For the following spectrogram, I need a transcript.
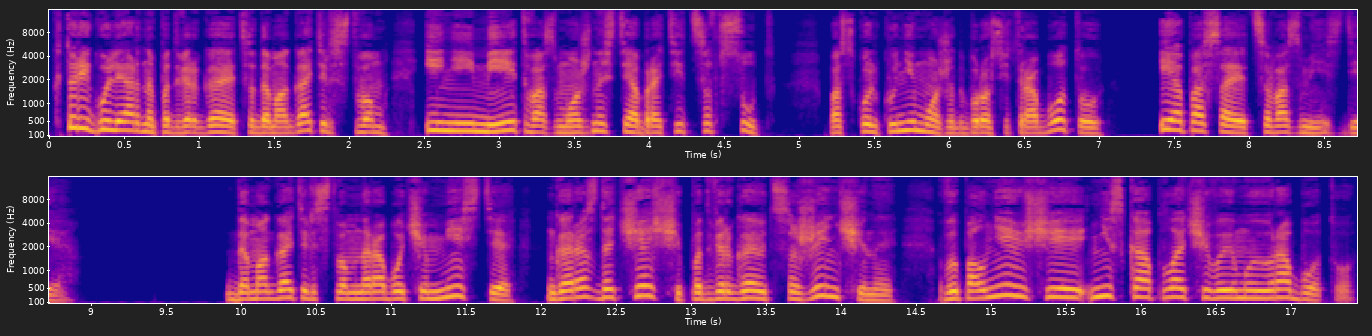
кто регулярно подвергается домогательствам и не имеет возможности обратиться в суд, поскольку не может бросить работу и опасается возмездия. Домогательствам на рабочем месте гораздо чаще подвергаются женщины, выполняющие низкооплачиваемую работу,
